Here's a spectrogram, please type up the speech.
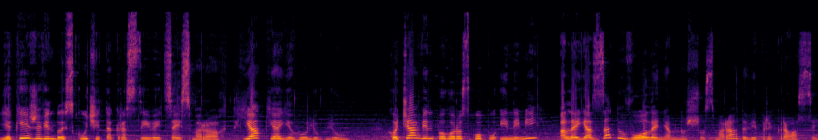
Який же він блискучий та красивий цей смарагд, як я його люблю. Хоча він по гороскопу і не мій, але я з задоволенням ношу смарагдові прикраси.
